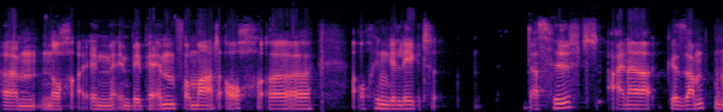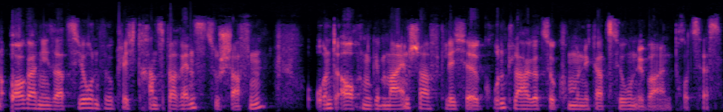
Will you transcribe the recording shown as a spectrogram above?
ähm, noch im, im BPM-Format auch, äh, auch hingelegt, das hilft einer gesamten Organisation wirklich Transparenz zu schaffen und auch eine gemeinschaftliche Grundlage zur Kommunikation über einen Prozess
